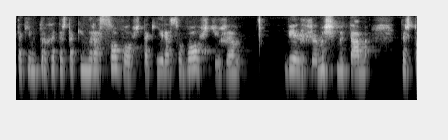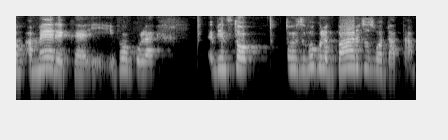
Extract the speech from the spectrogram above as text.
takim trochę też takim rasowość, takiej rasowości, że wiesz, że myśmy tam też tą Amerykę i, i w ogóle, więc to to jest w ogóle bardzo zła data.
